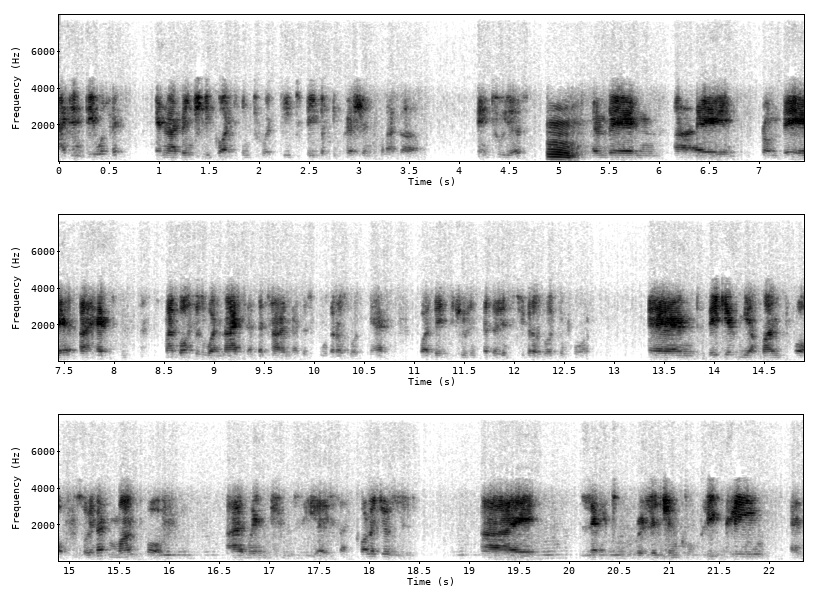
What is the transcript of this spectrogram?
I didn't deal with it, and I eventually got into a deep state of depression for like a in two years. Mm. And then I from there I had my bosses were nice at the time at the school that I was working at, but the institution at the institute that I was working for, and they gave me a month off. So in that month off, I went to see a psychologist. I left religion completely and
